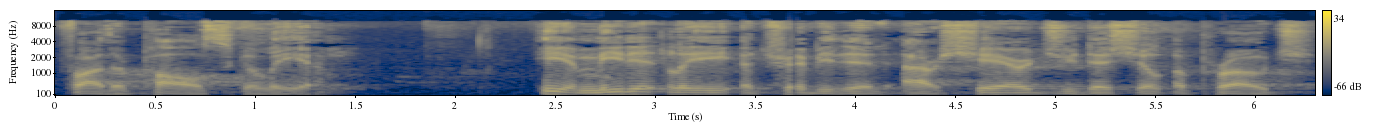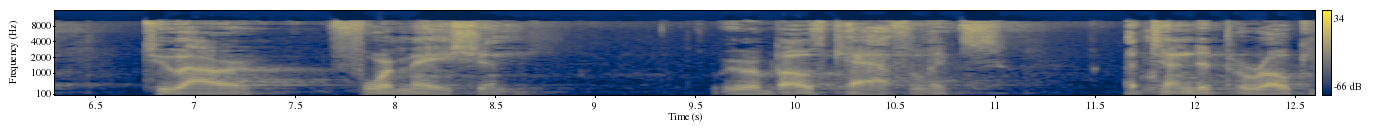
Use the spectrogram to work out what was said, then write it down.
Father Paul Scalia. He immediately attributed our shared judicial approach to our formation. We were both Catholics, attended parochial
